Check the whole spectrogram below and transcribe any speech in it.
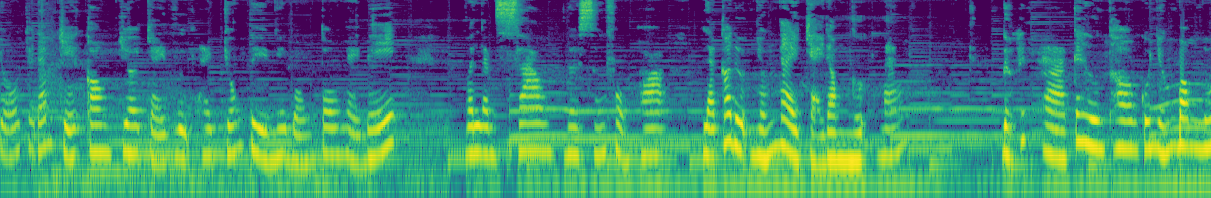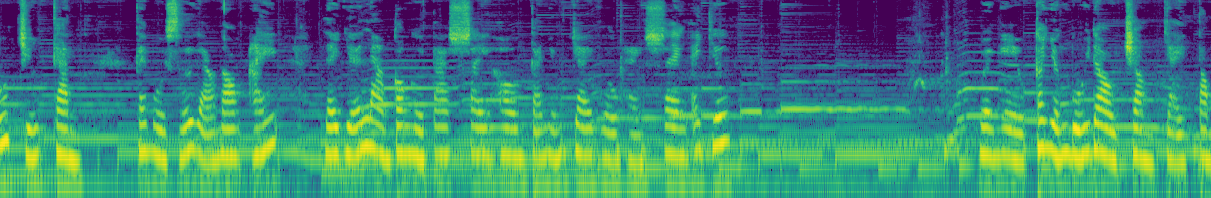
chỗ cho đám trẻ con chơi chạy vượt hay trốn tìm như bọn tôi ngày bé. Và làm sao nơi xứ phồn hoa lại có được những ngày chạy đồng ngược nắng được hít hà cái hương thơm của những bông lúa chịu cành, cái mùi sữa gạo non ấy lại dễ làm con người ta say hơn cả những chai rượu hạng sang ấy chứ. Quê nghèo có những buổi đầu trần chạy tầm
